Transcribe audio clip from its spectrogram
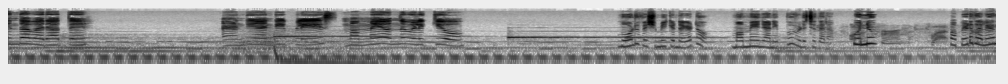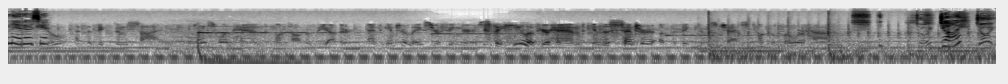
എന്താ വരാത്തേ? ആന്റി ആന്റി പ്ലീസ് മമ്മയെ ഒന്ന് വിളിക്കോ? മോൾ വിഷമിക്കണ്ട കേട്ടോ. മമ്മയെ ഞാൻ ഇപ്പൊ വിളിച്ചു തരാം. പൊന്നു പപ്പയുടെ തലയൊന്ന് നേരെ വെച്ച്. ജോയ് ജോയ്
